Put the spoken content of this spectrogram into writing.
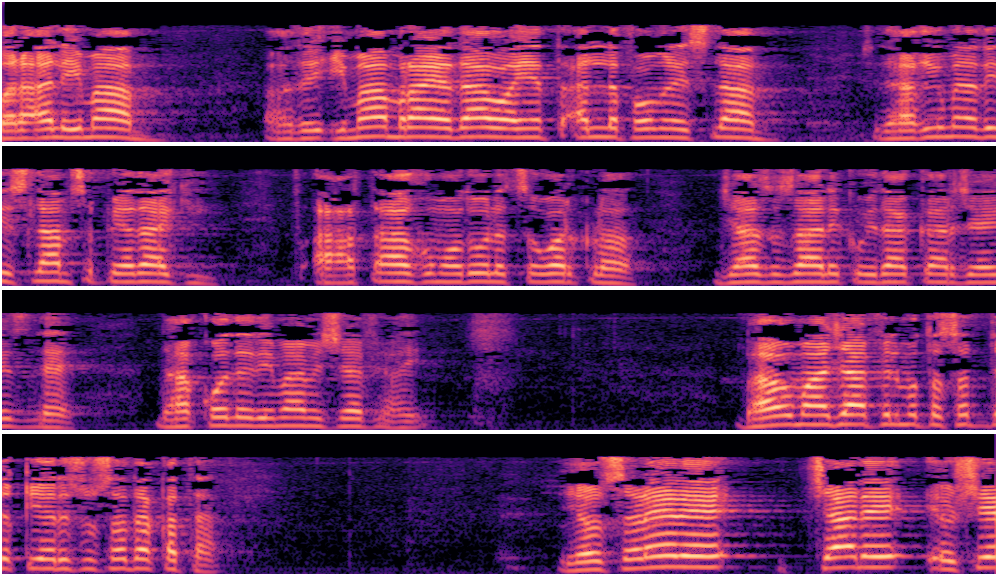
ورا الامام او د امام را ادا و ایت الف من الاسلام چې دا غي من د اسلام څخه پیدا کی اعطاهم دولت څور کړه جاز ذلک اذا کار جائز ده دا قول د امام شافعي باو ما جاء في المتصدق يرث صدقته یو سړی دی چاله یو شی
